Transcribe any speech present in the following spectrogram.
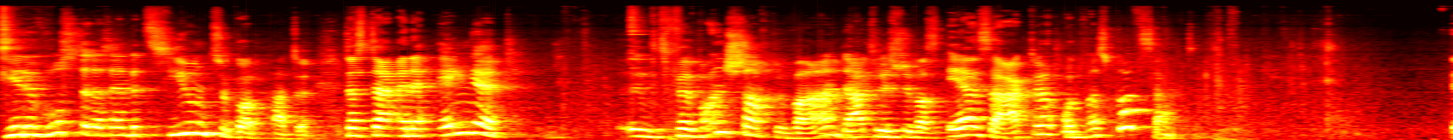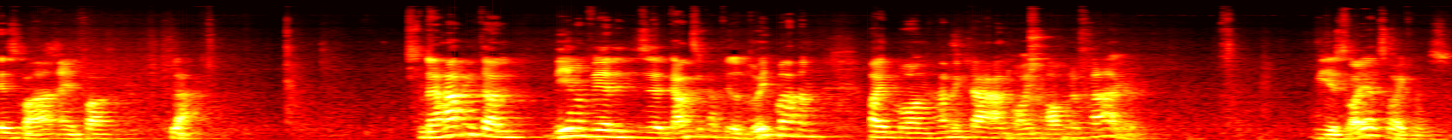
Jeder wusste, dass er eine Beziehung zu Gott hatte. Dass da eine enge äh, Verwandtschaft war dazwischen, was er sagte und was Gott sagte. Es war einfach klar. Und da habe ich dann, während wir diese ganze Kapitel durchmachen, heute Morgen, habe ich da an euch auch eine Frage. Wie ist euer Zeugnis?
